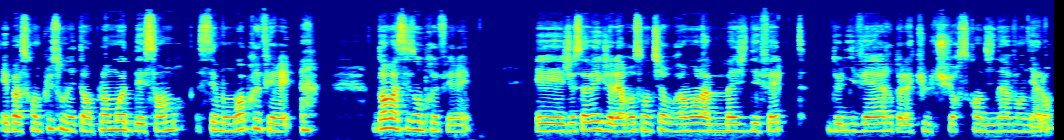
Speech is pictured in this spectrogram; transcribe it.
Et parce qu'en plus on était en plein mois de décembre, c'est mon mois préféré, dans ma saison préférée. Et je savais que j'allais ressentir vraiment la magie des fêtes, de l'hiver, de la culture scandinave en y allant.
